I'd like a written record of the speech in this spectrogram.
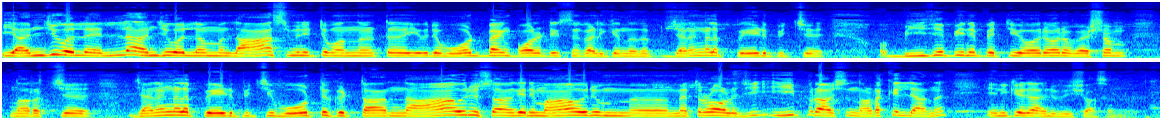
ഈ അഞ്ച് കൊല്ലം എല്ലാ അഞ്ച് കൊല്ലം ലാസ്റ്റ് മിനിറ്റ് വന്നിട്ട് ഇവർ വോട്ട് ബാങ്ക് പോളിറ്റിക്സ് കളിക്കുന്നത് ജനങ്ങളെ പേടിപ്പിച്ച് ബി ജെ പിനെ പറ്റി ഓരോരോ വിഷം നിറച്ച് ജനങ്ങളെ പേടിപ്പിച്ച് വോട്ട് കിട്ടാൻ ആ ഒരു സാഹചര്യം ആ ഒരു മെത്തഡോളജി ഈ പ്രാവശ്യം നടക്കില്ല എന്ന് എനിക്കൊരു അനുവിശ്വാസമുണ്ട്.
